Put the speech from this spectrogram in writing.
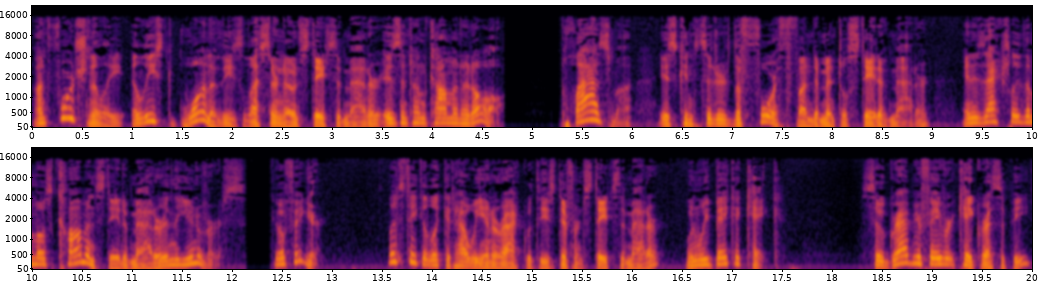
unfortunately, at least one of these lesser known states of matter isn't uncommon at all. Plasma is considered the fourth fundamental state of matter and is actually the most common state of matter in the universe. Go figure. Let's take a look at how we interact with these different states of matter when we bake a cake. So grab your favorite cake recipe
